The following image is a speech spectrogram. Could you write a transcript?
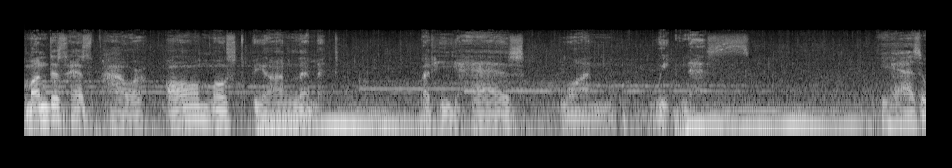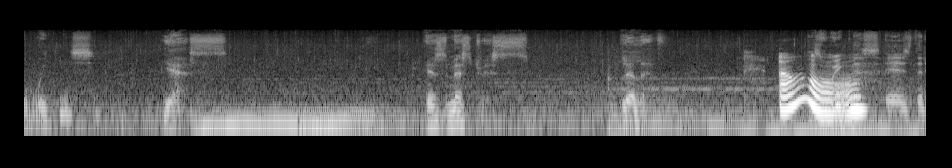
Mundus has power almost beyond limit. But he has one weakness. He has a weakness? Yes. His mistress, Lilith. Oh. His weakness is that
